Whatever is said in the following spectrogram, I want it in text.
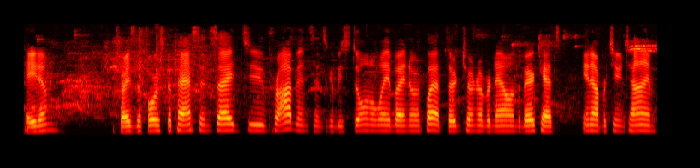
Tatum tries to force the pass inside to Province, and it's going to be stolen away by North Platte. Third turnover now on the Bearcats inopportune time.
